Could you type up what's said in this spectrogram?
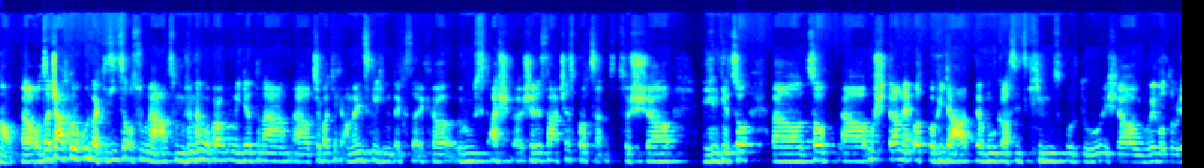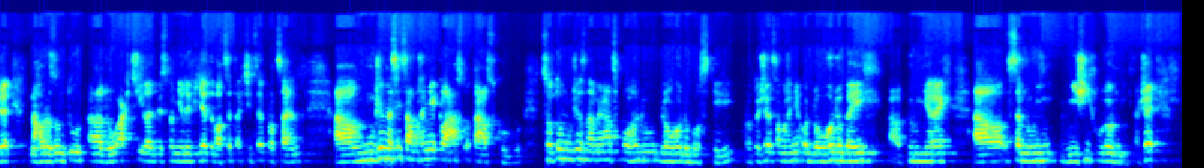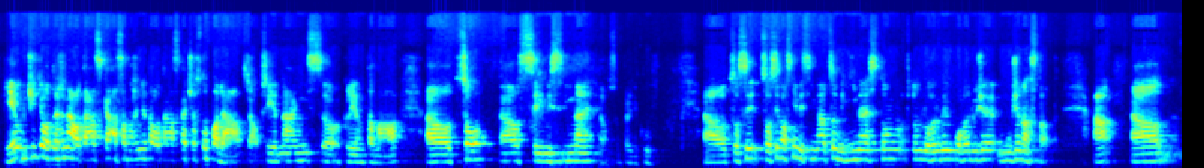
No, eh, od začátku roku 2018 můžeme opravdu vidět na eh, třeba těch amerických indexech eh, růst až 66%, což je něco, co už teda neodpovídá tomu klasickému sportu, když mluvím o tom, že na horizontu dvou až tří let bychom měli vidět 20 až 30% Můžeme si samozřejmě klást otázku, co to může znamenat z pohledu dlouhodobosti, protože samozřejmě o dlouhodobých průměrech se mluví v nižších úrovních. Takže je určitě otevřená otázka a samozřejmě ta otázka často padá, třeba při jednání s klientama, co si myslíme, jo, super, děkuji. Co si, co si vlastně myslíme a co vidíme v tom, v tom dlouhodobém pohledu, že může nastat. A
